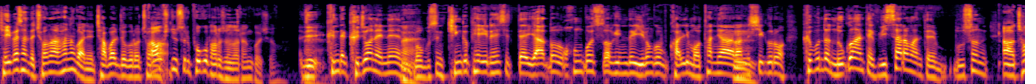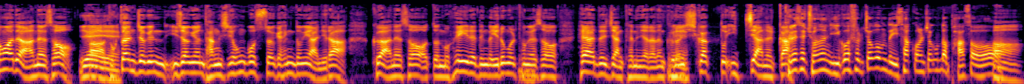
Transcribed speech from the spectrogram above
KBS한테 전화를 하는 거 아니에요? 자발적으로 전화. 9시 뉴스를 보고 바로 전화를 한 거죠. 이제 네. 근데 그 전에는 네. 뭐 무슨 긴급 회의를 했을 때 야 너 홍보수석인데 이런 거 관리 못하냐라는 음. 식으로 그분도 누구한테 윗사람한테 무슨 아 청와대 안에서 예, 아, 예. 독단적인 이정현 당시 홍보수석의 행동이 아니라 그 안에서 어떤 뭐 회의라든가 이런 걸 통해서 음. 해야 되지 않겠느냐라는 그런 예. 시각도 있지 않을까. 그래서 저는 이것을 조금 더 이 사건을 조금 더 봐서 어.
